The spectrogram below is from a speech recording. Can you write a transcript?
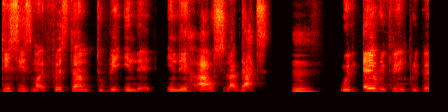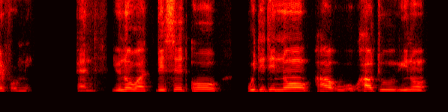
this is my first time to be in the in the house like that." Mm. with everything prepared for me. And you know what? They said, "Oh, we didn't know how how to you know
